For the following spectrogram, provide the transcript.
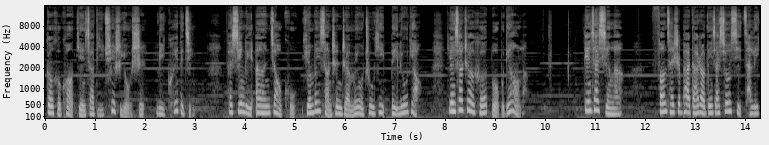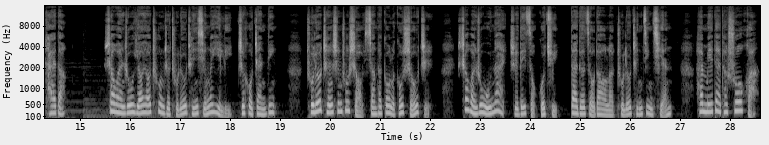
更何况眼下的确是有事，理亏的紧。他心里暗暗叫苦，原本想趁着没有注意被溜掉，眼下这可躲不掉了。殿下醒了，方才是怕打扰殿下休息才离开的。邵婉如遥遥冲着楚留臣行了一礼，之后站定。楚留臣伸出手向他勾了勾手指，邵婉如无奈，只得走过去。待得走到了楚留臣近前，还没待他说话，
